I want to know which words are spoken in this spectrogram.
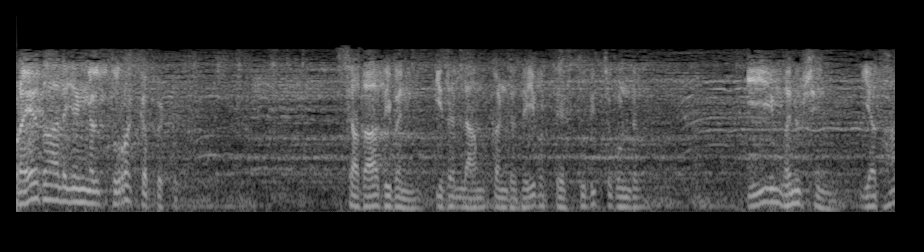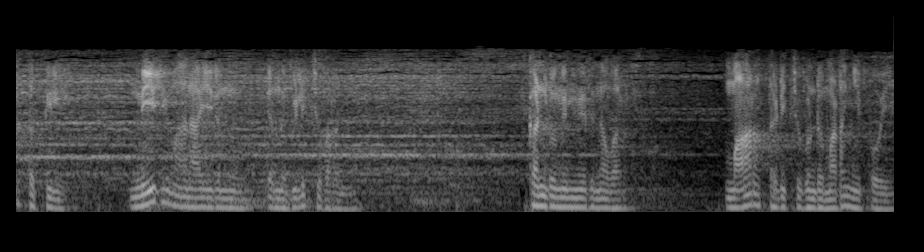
പ്രേതാലയങ്ങൾ തുറക്കപ്പെട്ടു. ശതാധിപൻ ഇതെല്ലാം കണ്ട് ദൈവത്തെ സ്തുതിച്ചുകൊണ്ട് ഈ മനുഷ്യൻ യഥാർത്ഥത്തിൽ നീതിമാനായിരുന്നു എന്ന് വിളിച്ചു പറഞ്ഞു. കണ്ടു നിന്നിരുന്നവർ മാറത്തടിച്ചുകൊണ്ട് മടങ്ങിപ്പോയി.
